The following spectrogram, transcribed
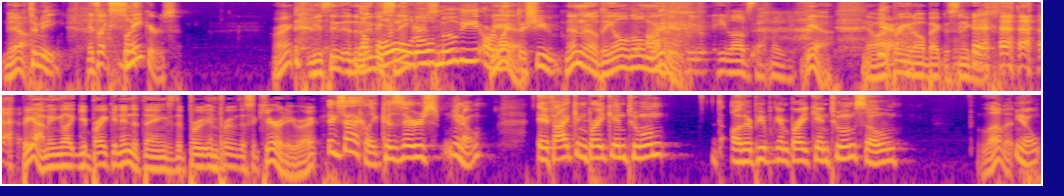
yeah, to me. it's like sneakers. Right? You see the, the, The movie old, Sneakers? old movie or Yeah. like the shoe? No, no, the old old movie. He, he loves that movie. Yeah, no, I bring it all back to sneakers. but yeah, I mean, like you're breaking into things that pr- improve the security, right? Exactly, because there's you know, if I can break into them, other people can break into them. So Love it. you know,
